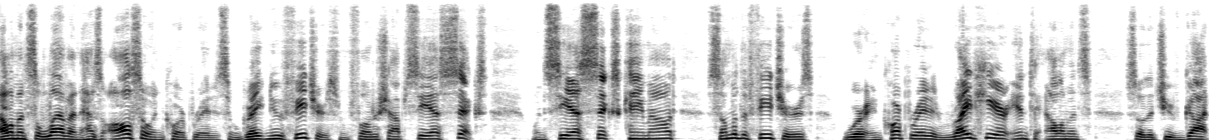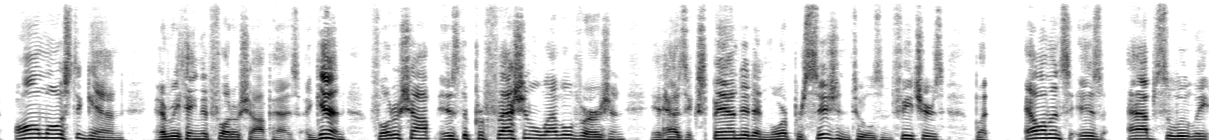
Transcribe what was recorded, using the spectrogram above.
Elements 11 has also incorporated some great new features from Photoshop CS6. When CS6 came out, some of the features were incorporated right here into Elements so that you've got almost again everything that Photoshop has. Again, Photoshop is the professional level version. It has expanded and more precision tools and features, but Elements is absolutely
